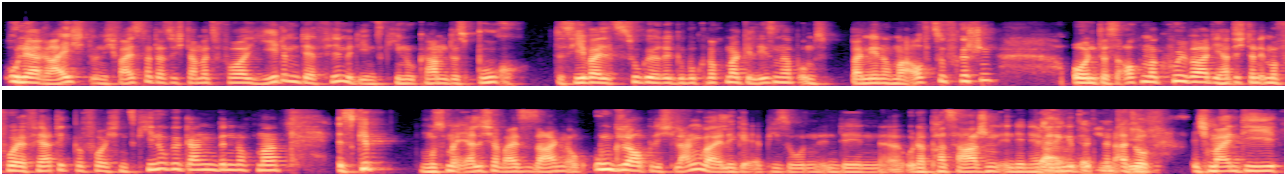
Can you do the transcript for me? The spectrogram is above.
unerreicht. Und ich weiß noch, dass ich damals vor jedem der Filme, die ins Kino kamen, das Buch, das jeweils zugehörige Buch nochmal gelesen habe, um es bei mir nochmal aufzufrischen. Und das auch immer cool war, die hatte ich dann immer vorher fertig, bevor ich ins Kino gegangen bin nochmal. Es gibt muss man ehrlicherweise sagen, auch unglaublich langweilige Episoden in den äh, oder Passagen in den Herr ja, Büchern. Also ich meine, die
